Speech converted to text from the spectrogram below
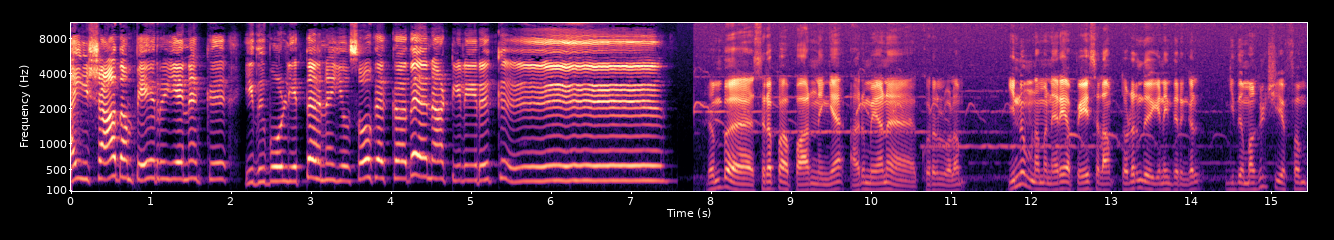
ஆயிஷாதம் பேரு எனக்கு. இதுபோல் எத்தனையோ சோக கதை நாட்டில் இருக்கு. ரொம்ப சிறப்பாக பாடினீங்க. அருமையான குரல் வளம். இன்னும் நம்ம நிறையா பேசலாம். தொடர்ந்து இணைந்திருங்கள். இது மகிழ்ச்சி எஃப்எம்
